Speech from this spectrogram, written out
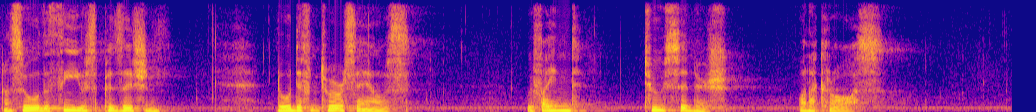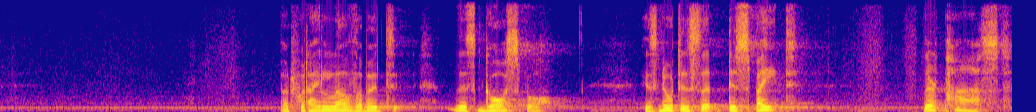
And so the thieves' position no different to ourselves. We find two sinners on a cross. But what I love about this gospel is notice that despite their past,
